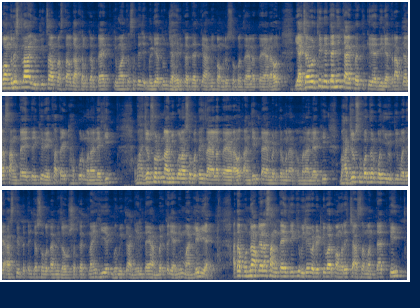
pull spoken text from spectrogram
काँग्रेसला युतीचा प्रस्ताव दाखल करतायत किंवा तसं ते मीडियातून जाहीर करतायत की आम्ही काँग्रेससोबत जायला तयार आहोत. याच्यावरती नेत्यांनी काय प्रतिक्रिया दिल्या तर आपल्याला सांगता येते की रेखाताई ठाकूर म्हणाल्या की भाजप सोडून आम्ही कोणासोबतही जायला तयार आहोत. अंजलीताई आंबेडकर म्हणा- म्हणाल्या की भाजपसोबत जर कोणी युतीमध्ये असतील तर त्यांच्यासोबत आम्ही जाऊ शकत नाही. ही एक भूमिका अंजलीताई आंबेडकर यांनी मांडलेली आहे. आता पुन्हा आपल्याला सांगता येते की विजय वडेट्टीवार काँग्रेसच्या असं म्हणतात की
